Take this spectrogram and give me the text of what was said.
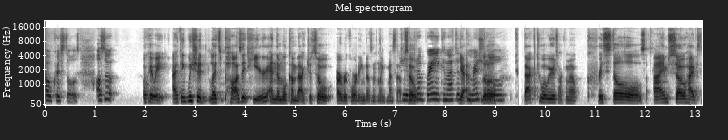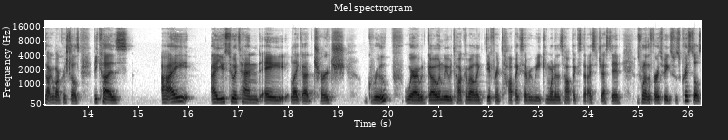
Oh, crystals. Also, Okay, wait. I think we should let's pause it here and then we'll come back just so our recording doesn't like mess up. okay, So little break. Come after yeah, the commercial. little- back to what we were talking about crystals i'm so hyped to talk about crystals because i i used to attend a like a church group where i would go and we would talk about like different topics every week and one of the topics that i suggested was one of the first weeks was crystals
